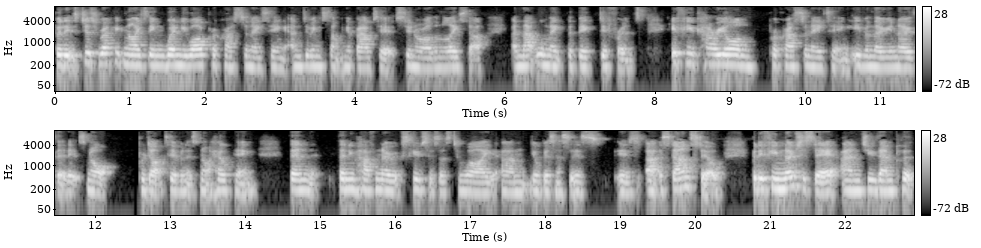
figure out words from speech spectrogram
But it's just recognizing when you are procrastinating and doing something about it sooner rather than later. And that will make the big difference. If you carry on procrastinating, even though you know that it's not productive and it's not helping, then then you have no excuses as to why um, your business is is at a standstill. But if you notice it and you then put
